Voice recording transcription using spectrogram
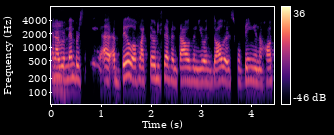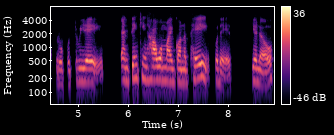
And mm. I remember seeing a, a, bill of like 37,000 US dollars for being in the hospital for three days and thinking, how am I going to pay for this? You know?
